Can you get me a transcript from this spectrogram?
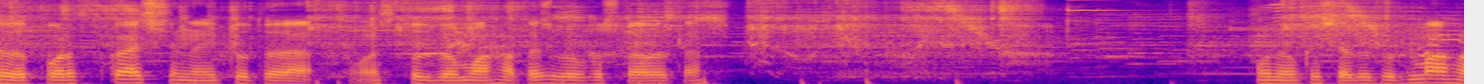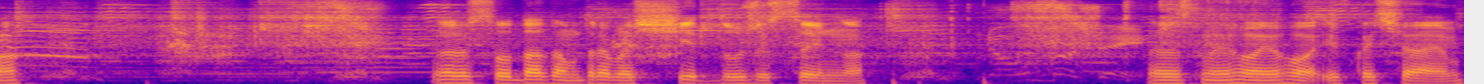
Телепорт вкачаний. Тут ось тут би мага теж би поставити. Будемо качати тут мага. Зараз солдатам треба щит дуже сильно. Зараз ми його його і вкачаємо.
